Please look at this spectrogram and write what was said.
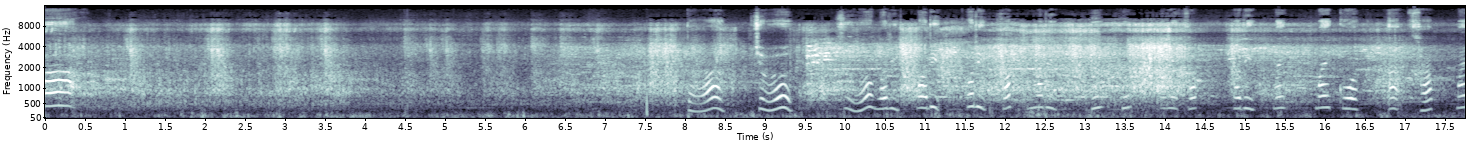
ะจ้าเจอ เจอมาดิมาดิมาดิครับมาดิฮ้ยเฮ้ยมาดิครับมาดิไม่ไม่กลัวอะครับ ไม่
